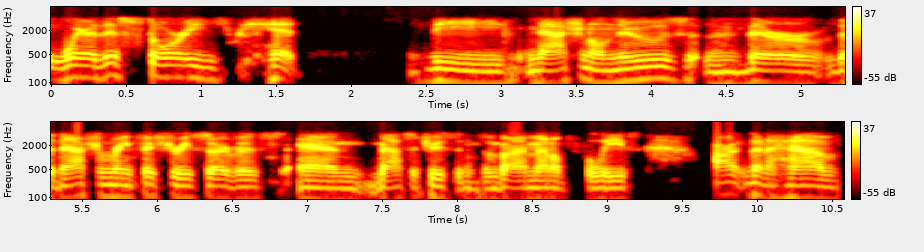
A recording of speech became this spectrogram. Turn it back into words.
Where this story hit the national news, there the National Marine Fisheries Service and Massachusetts Environmental Police aren't going to have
